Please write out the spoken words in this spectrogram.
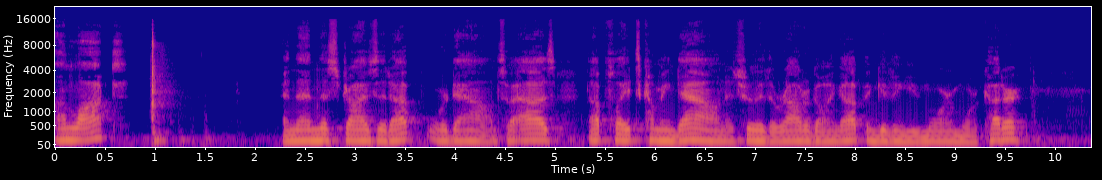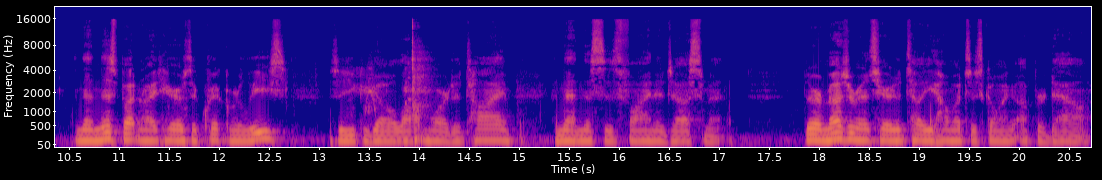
unlocked and then this drives it up or down. So as that plate's coming down, it's really the router going up and giving you more and more cutter. And then this button right here is a quick release, so you could go a lot more at a time. And then this is fine adjustment. There are measurements here to tell you how much is going up or down.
